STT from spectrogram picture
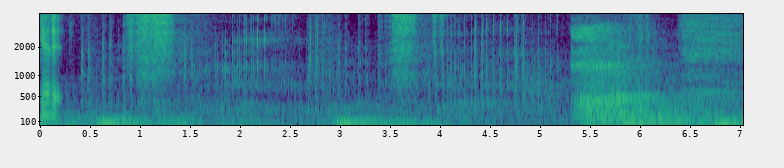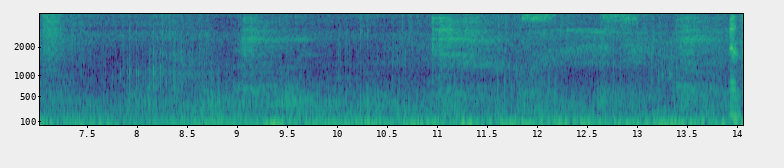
Get it. And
